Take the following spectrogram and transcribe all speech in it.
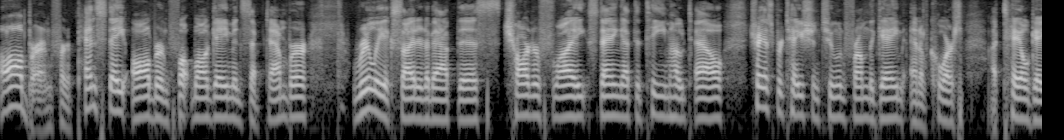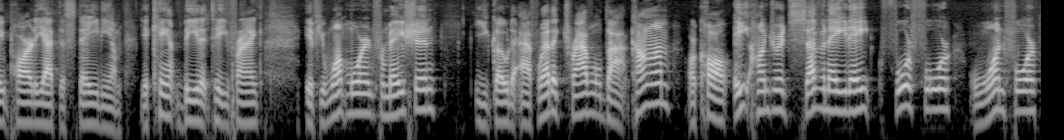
Auburn for the Penn State Auburn football game in September. Really excited about this. Charter flight, staying at the team hotel, transportation to and from the game, and of course, a tailgate party at the stadium. You can't beat it, T. Frank. If you want more information, you go to athletictravel.com or call 800 788 4414.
